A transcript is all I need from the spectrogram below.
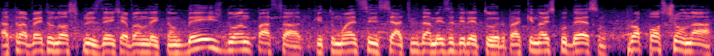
através do nosso presidente Evandro Leitão, desde o ano passado, que tomou essa iniciativa da mesa diretora, para que nós pudéssemos proporcionar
